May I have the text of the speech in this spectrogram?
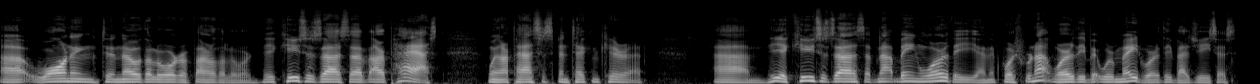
uh, wanting to know the Lord or follow the Lord. He accuses us of our past when our past has been taken care of. Um, he accuses us of not being worthy, and of course, we're not worthy, but we're made worthy by Jesus.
